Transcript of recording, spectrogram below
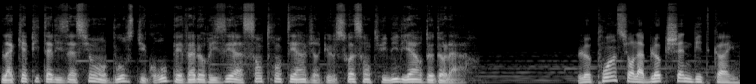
la capitalisation en bourse du groupe est valorisée à 131,68 milliards de dollars. Le point sur la blockchain Bitcoin.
